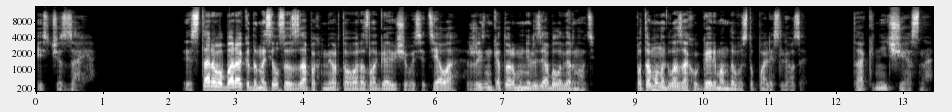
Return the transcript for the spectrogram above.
исчезая. Из старого барака доносился запах мертвого разлагающегося тела, жизнь которому нельзя было вернуть. Потому на глазах у Герримонда выступали слезы. «Так нечестно»,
